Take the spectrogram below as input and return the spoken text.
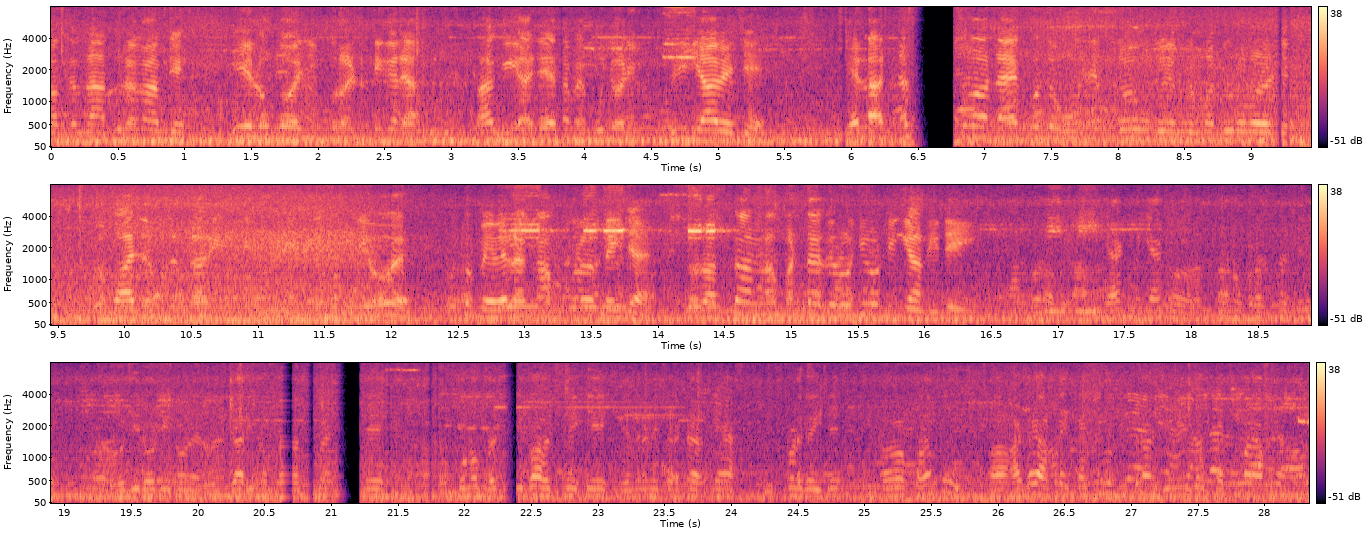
વખતના અધૂરા કામ છે, એ લોકો હજી પૂરા નથી કર્યા. બાકી આજે તમે ભુજોડી બ્રિજ આવે છે. છેલ્લા દસ દાયકો તો હું એમ જોયું છું, એમને મજૂરો મળે છે. તો ભાજપ સરકારી શક્તિ હોય, તો તો પહેલા કામ પૂરા થઈ જાય. તો રસ્તા ન બનતા તો રોજીરોટી ક્યાંથી દે? ક્યાંક ને ક્યાંક રસ્તાનો પ્રશ્ન છે રોજીરોટીનો રોજગારીનો પ્રશ્ન છે. લોકોનો પ્રતિભાવ છે કે કેન્દ્રની સરકાર ત્યાં નિષ્ફળ ગઈ છે? પરંતુ આગળ આપણે કચ્છનું ચિત્રણ જોઈએ તો કચ્છમાં આપણે શું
